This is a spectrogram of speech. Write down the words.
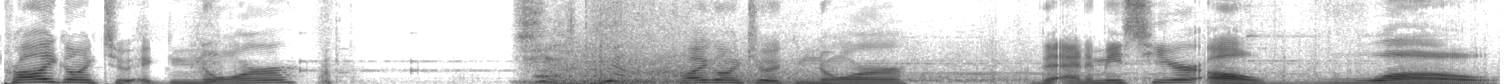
Probably going to ignore... Probably going to ignore the enemies here. Oh, whoa.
